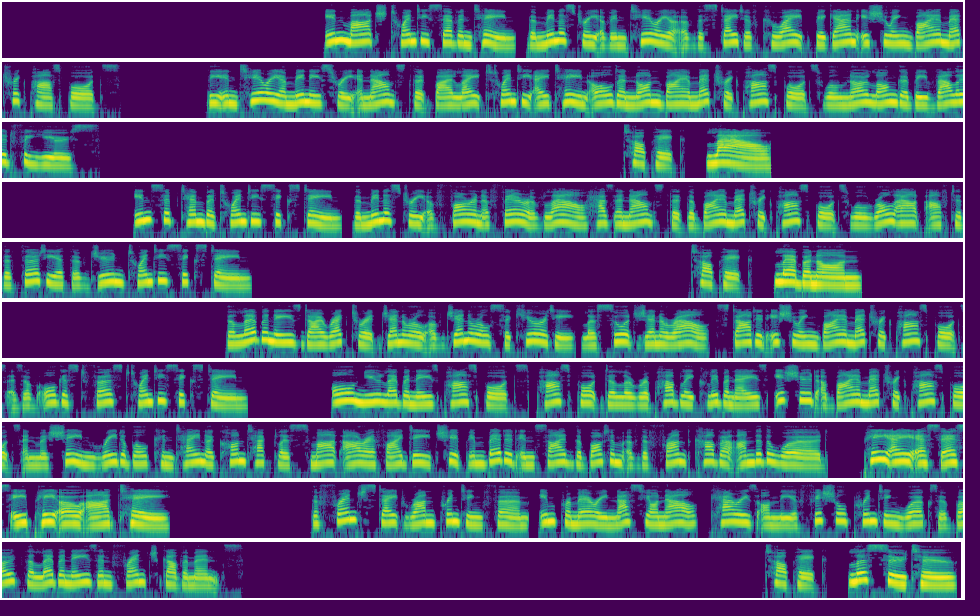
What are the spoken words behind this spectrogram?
In March 2017, the Ministry of Interior of the State of Kuwait began issuing biometric passports. The Interior Ministry announced that by late 2018 older non-biometric passports will no longer be valid for use. Laos In September 2016, the Ministry of Foreign Affairs of Laos has announced that the biometric passports will roll out after 30 June 2016. Lebanon The Lebanese Directorate General of General Security started issuing biometric passports as of August 1, 2016. All new Lebanese passports Passeport de la République Libanaise issued are biometric passports and machine-readable contain a contactless smart RFID chip embedded inside the bottom of the front cover under the word PASSEPORT. The French state-run printing firm, Imprimerie Nationale, carries on the official printing works of both the Lebanese and French governments. Lesotho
